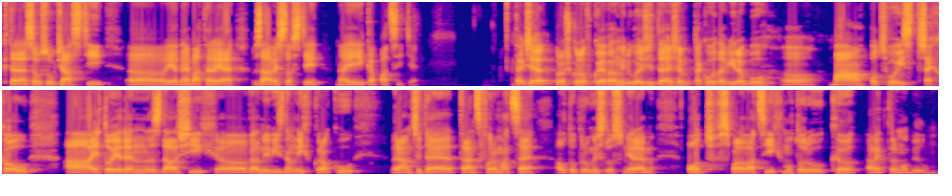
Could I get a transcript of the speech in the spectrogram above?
které jsou součástí jedné baterie v závislosti na její kapacitě. Takže pro Škodovku je velmi důležité, že takovou výrobu má pod svojí střechou a je to jeden z dalších velmi významných kroků, v rámci té transformace autoprůmyslu směrem od spalovacích motorů k elektromobilům.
